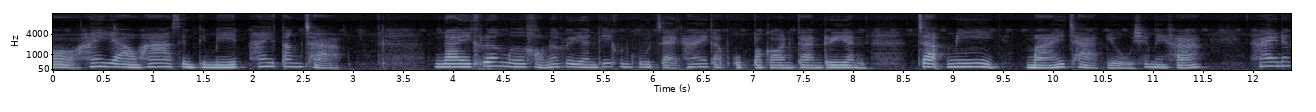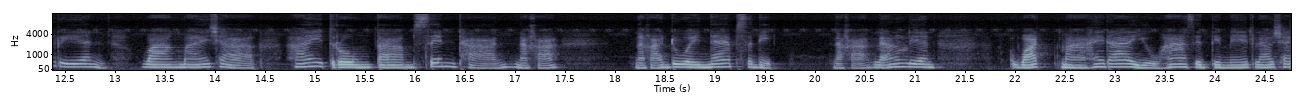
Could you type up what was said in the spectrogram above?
อให้ยาว 5 เซนติเมตรให้ตั้งฉาก ในเครื่องมือของนักเรียนที่คุณครูแจกให้กับอุปกรณ์การเรียน จะมีไม้ฉากอยู่ใช่ไหมคะ ให้นักเรียนวางไม้ฉากให้ตรงตามเส้นฐานนะคะนะคะ โดยแนบสนิทนะคะ แล้วนักเรียน วัดมาให้ได้อยู่ 5 เซนติเมตรแล้วใช้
